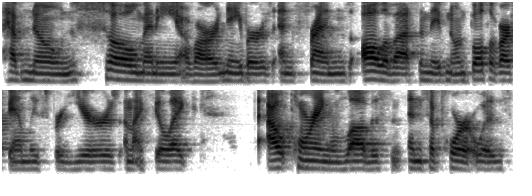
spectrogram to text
have known so many of our neighbors and friends, all of us, and they've known both of our families for years. And I feel like outpouring of love and support was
